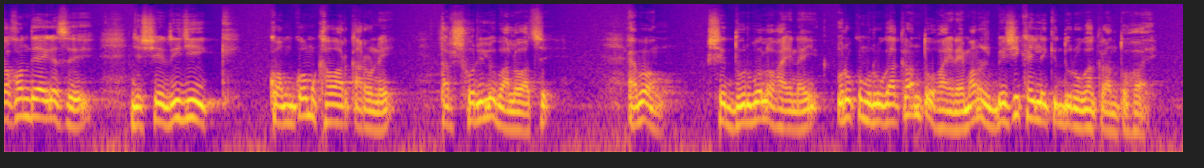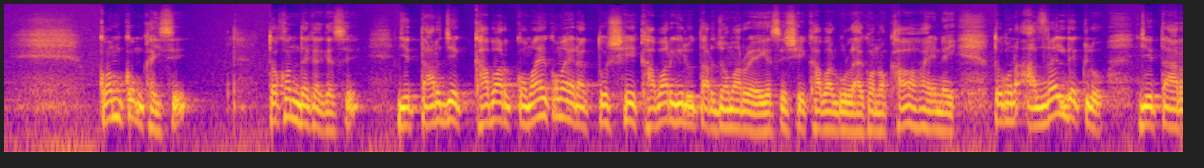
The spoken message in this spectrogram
তখন দেখা গেছে যে সে রিজিক কম কম খাওয়ার কারণে তার শরীরও ভালো আছে। এবং সে দুর্বল হয় নাই, ওরকম রোগাক্রান্ত হয় নাই। মানুষ বেশি খাইলে কিন্তু রোগাক্রান্ত হয়। কম কম খাইছে। তখন দেখা গেছে যে তার যে খাবার কমায় কমায় রাখতো সেই খাবারগুলো তার জমা রয়ে গেছে সেই খাবারগুলো এখনও খাওয়া হয় নাই। তখন আজরাইল দেখল যে তার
